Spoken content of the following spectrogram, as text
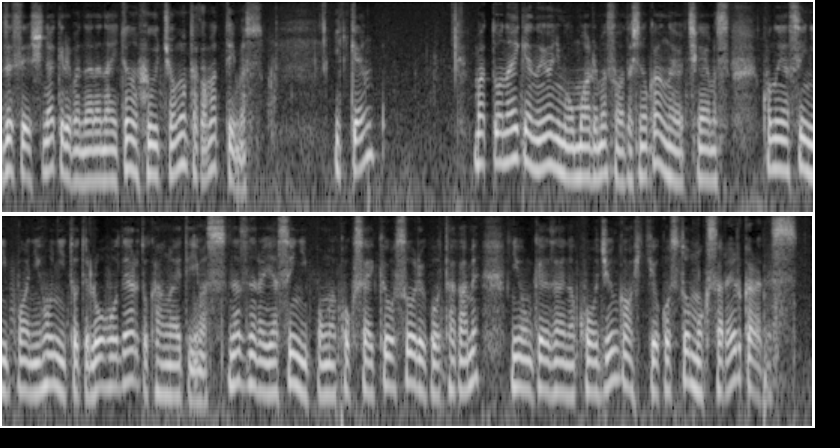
是正しなければならないとの風潮も高まっています。一見、まっとうな意見のようにも思われますが、私の考えは違います。この安い日本は日本にとって朗報であると考えています。なぜなら安い日本が国際競争力を高め、日本経済の好循環を引き起こすと目されるからです。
